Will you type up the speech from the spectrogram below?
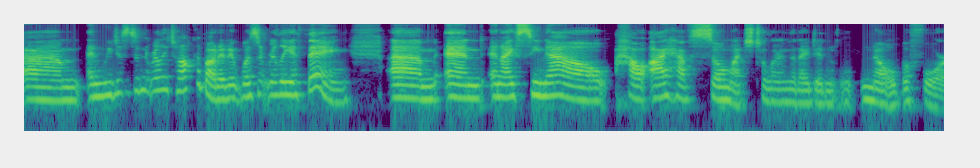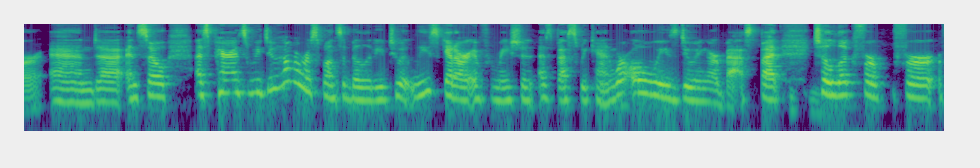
um, and we just didn't really talk about it. It wasn't really a thing. Um, and and I see now how I have so much to learn that I didn't know before. And uh, and so as parents, we do have a responsibility to at least get our information as best we can. We're always doing our best, but mm-hmm. to look for for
